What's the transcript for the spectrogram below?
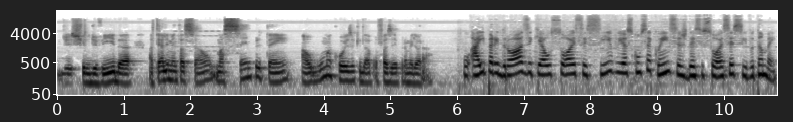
de estilo de vida, até alimentação, mas sempre tem alguma coisa que dá para fazer para melhorar. A hiperidrose, que é o suor excessivo e as consequências desse suor excessivo também.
